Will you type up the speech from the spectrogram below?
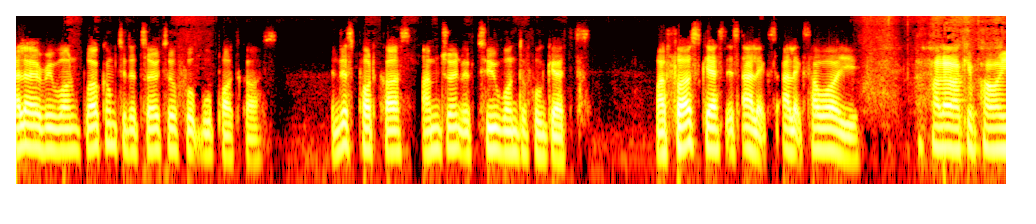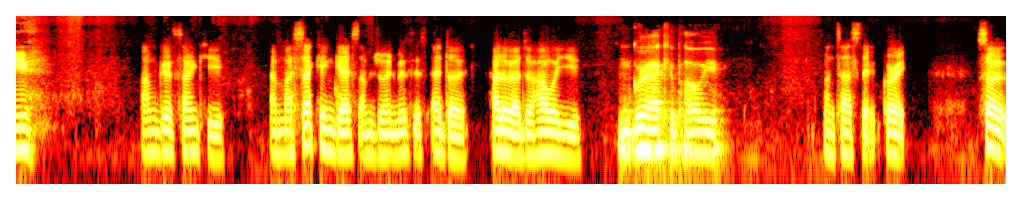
Hello, everyone. Welcome to the Total Football Podcast. In this podcast, I'm joined with two wonderful guests. My first guest is Alex. Alex, how are you? Hello, Akib. How are you? I'm good, thank you. And my second guest I'm joined with is Edo. Hello, Edo. How are you? I'm great, Akib. How are you? Fantastic. Great. So,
